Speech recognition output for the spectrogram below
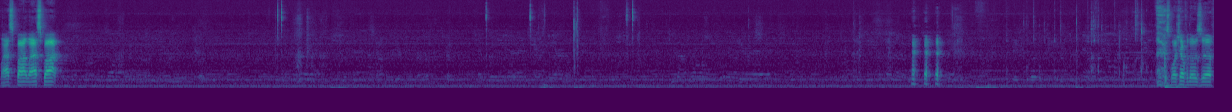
Last spot, last spot. Watch out for those uh,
